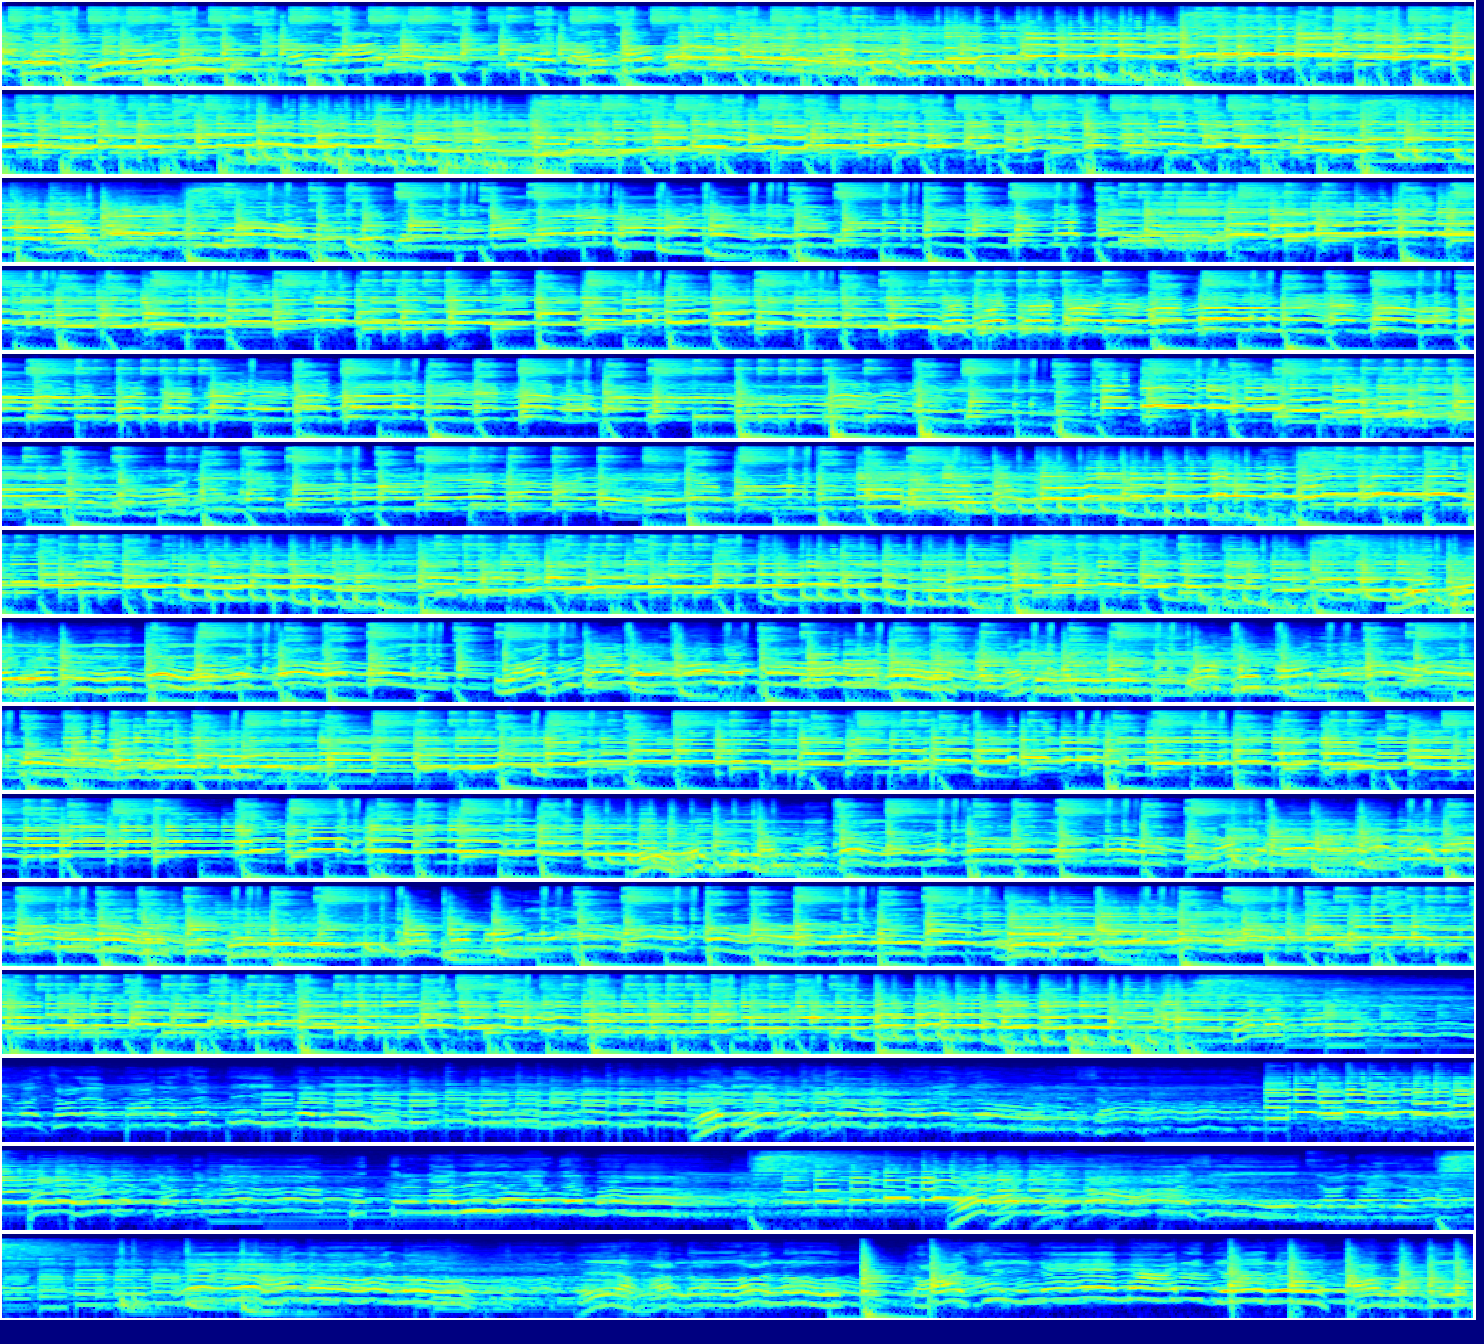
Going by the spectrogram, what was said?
આજો ચિયોરી તલવાડા પરધાન તમાને પડી. એની રક્ષા કરજો ને સા ભલે એમ કેમના પુત્રના વિયોગમાં. હે રાજી કાશી, ચાલા હાલો હાલો. કાશી ને મારી ઘરે આવજી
